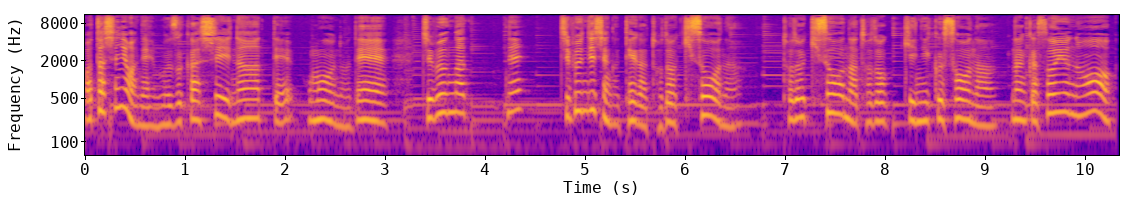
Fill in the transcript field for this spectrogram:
私にはね難しいなって思うので自分がね自分自身が手が届きそうな届きそうな届きにくそうななんかそういうのを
